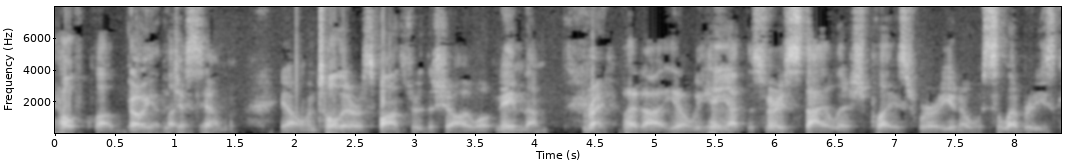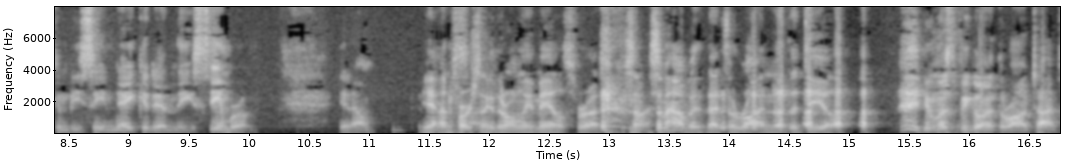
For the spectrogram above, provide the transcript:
health club. Oh, yeah, the place. gym, yeah. Um, you know, until they're a sponsor of the show, I won't name them. Right. But uh, you know, we hang out this very stylish place where you know celebrities can be seen naked in the steam room. You know, Yeah. Unfortunately, they're only males for us. Somehow, but that's a run of the deal. you must be going at the wrong times.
